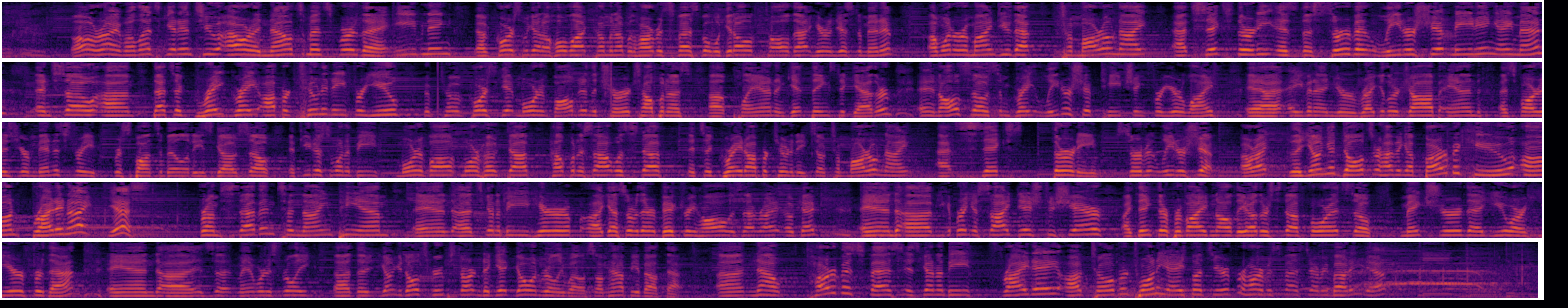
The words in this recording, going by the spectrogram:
All right, well let's get into our announcements for the evening. Of course, we got a whole lot coming up with Harvest Fest, but we'll get all to all that here in just a minute. I want to remind you that tomorrow night at 6.30 is the servant leadership meeting. Amen. And so um, that's a great, great opportunity for you to, of course, get more involved in the church, helping us uh, plan and get things together, and also some great leadership teaching for your life, uh, even in your regular job and as far as your ministry responsibilities go. So if you just want to be more involved, more hooked up, helping us out with stuff, it's a great opportunity. So tomorrow night at 6 30 servant leadership. All right. The young adults are having a barbecue on Friday night. Yes. From 7 to 9 p.m. and uh, it's going to be here, I guess, over there at Victory Hall. Is that right? Okay. And uh, you can bring a side dish to share. I think they're providing all the other stuff for it, so make sure that you are here for that. And uh, it's uh, man, we're just really uh, the young adults group starting to get going really well, so I'm happy about that. Uh, now, Harvest Fest is going to be Friday, October 28th. Let's hear it for Harvest Fest, everybody. Yeah.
